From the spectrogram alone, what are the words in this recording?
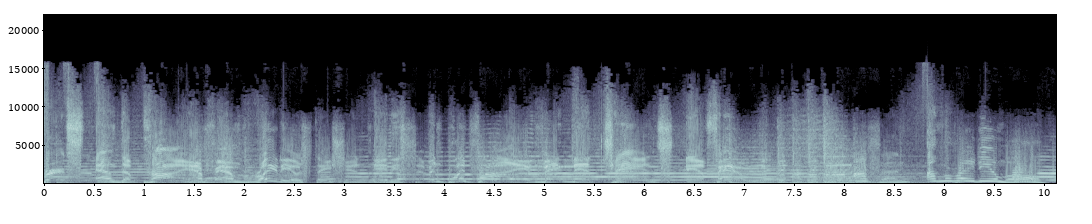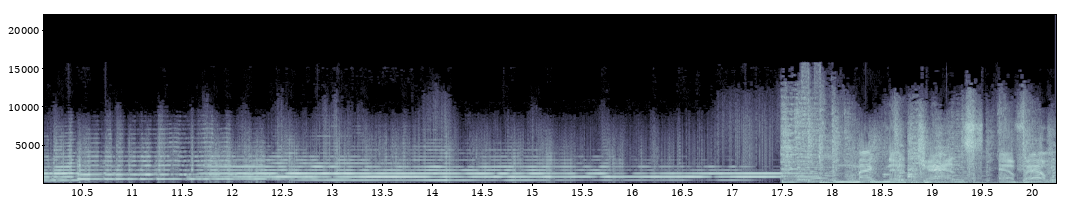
first and the prime FM radio station. 87.5 Magnet Chance FM. Asan ang radio mo? Magnet Chance FM.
